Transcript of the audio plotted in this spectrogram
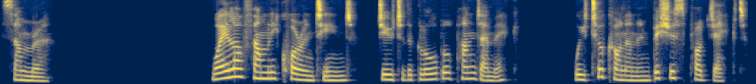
Samra. While our family quarantined due to the global pandemic, we took on an ambitious project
